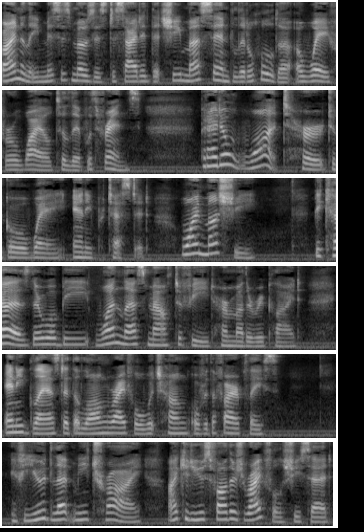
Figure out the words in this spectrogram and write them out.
Finally, Mrs. Moses decided that she must send little Huldah away for a while to live with friends. But I don't want her to go away, Annie protested. Why must she? Because there will be one less mouth to feed, her mother replied. Annie glanced at the long rifle which hung over the fireplace. If you'd let me try, I could use father's rifle, she said.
